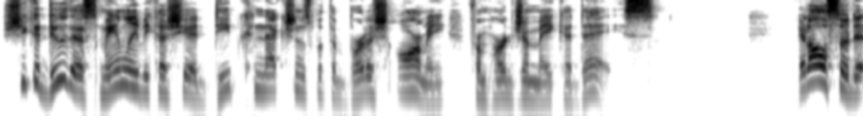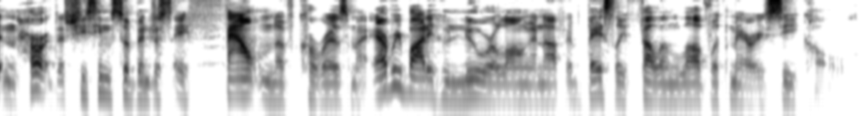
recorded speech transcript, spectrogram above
She could do this mainly because she had deep connections with the British Army from her Jamaica days. It also didn't hurt that she seems to have been just a fountain of charisma. Everybody who knew her long enough it basically fell in love with Mary Seacole.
